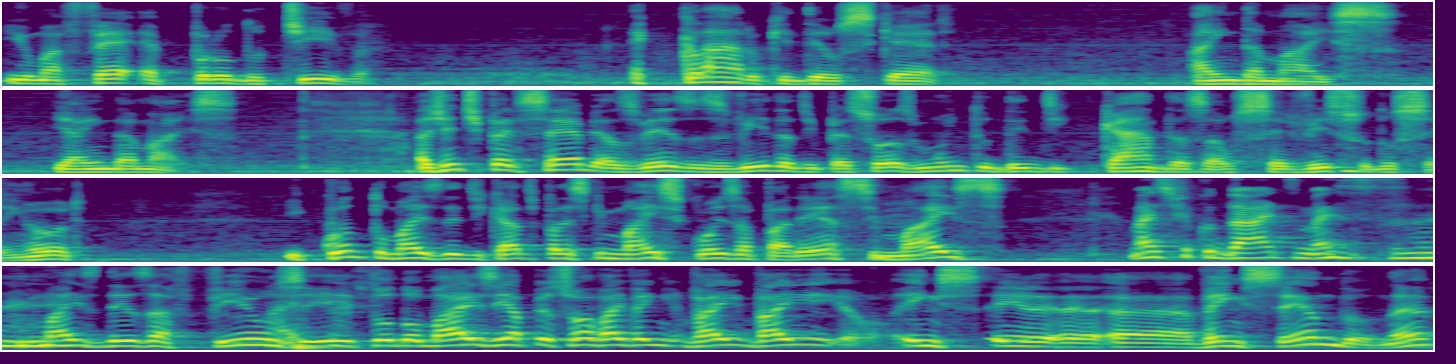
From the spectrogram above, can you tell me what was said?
e uma fé é produtiva, é claro que Deus quer ainda mais e ainda mais. A gente percebe, às vezes, vida de pessoas muito dedicadas ao serviço do Senhor, e quanto mais dedicados, parece que mais coisa aparece, mais mais dificuldades, mais mais desafios mais e tudo mais e a pessoa vai vai vai, vai uh, vencendo, né?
